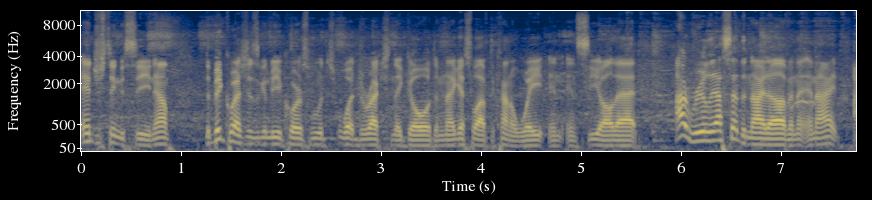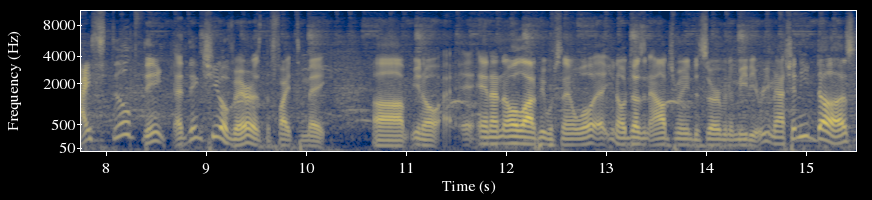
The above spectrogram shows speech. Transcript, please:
interesting to see. Now, the big question is going to be, of course, which, what direction they go with them. And I guess we'll have to kind of wait and, and, see all that. I really, I said the night of, and, and I, I still think, I think Chito Vera is the fight to make. Um, you know, and I know a lot of people are saying, well, you know, doesn't Aljamain deserve an immediate rematch? And he does,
